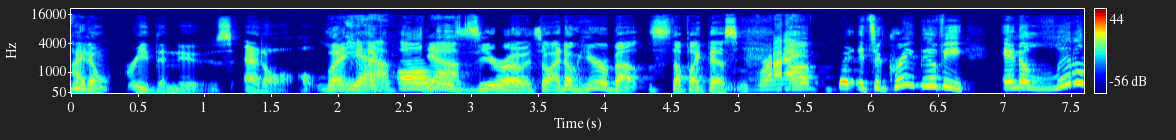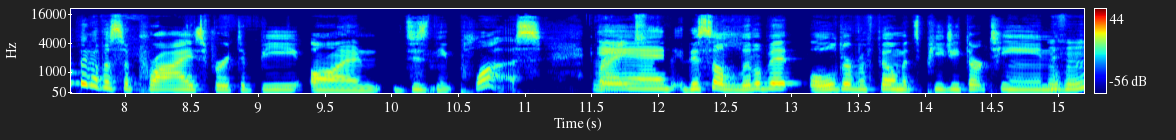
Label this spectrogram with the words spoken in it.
I don't read the news at all, like yeah. like almost yeah. zero, and so I don't hear about stuff like this. Right. Uh, but it's a great movie and a little bit of a surprise for it to be on Disney Plus. Right. And this is a little bit older of a film. It's PG 13. Mm-hmm.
